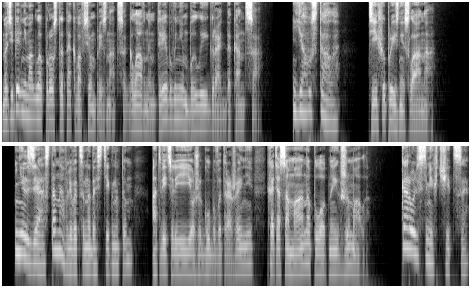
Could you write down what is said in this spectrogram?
но теперь не могла просто так во всем признаться. Главным требованием было играть до конца. «Я устала», — тихо произнесла она. «Нельзя останавливаться на достигнутом», — ответили ее же губы в отражении, хотя сама она плотно их сжимала. Король смягчится.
